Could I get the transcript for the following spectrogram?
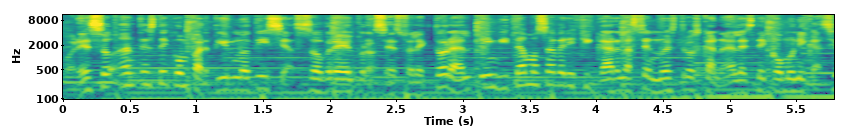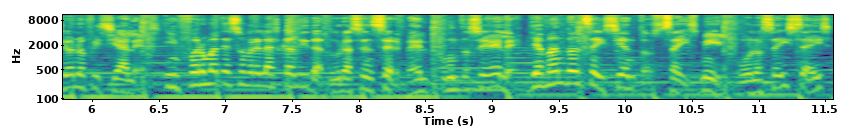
Por eso, antes de compartir noticias sobre el proceso electoral, te invitamos a verificarlas en nuestros canales de comunicación oficiales. Infórmate sobre las candidaturas en cervel.cl, llamando al 600 166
